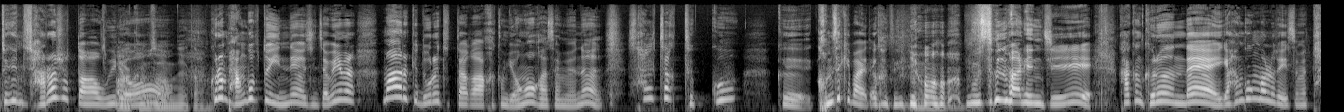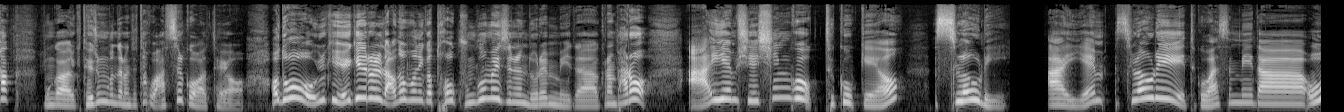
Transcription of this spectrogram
되게 잘하셨다 오히려. 아, 감사합니다. 그런 방법도 있네요, 진짜. 왜냐면 막 이렇게 노래 듣다가 가끔 영어 가사면은 살짝 듣고 그 검색해 봐야 되거든요. 음. 무슨 말인지 가끔 그러는데 이게 한국말로 돼 있으면 탁 뭔가 이렇게 대중분들한테 탁 왔을 것 같아요. 아, 너 이렇게 얘기를 나눠보니까 더 궁금해지는 노래입니다. 그럼 바로 IMC의 신곡 듣고 올게요. Slowly. I am slowly 듣고 왔습니다. 오,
